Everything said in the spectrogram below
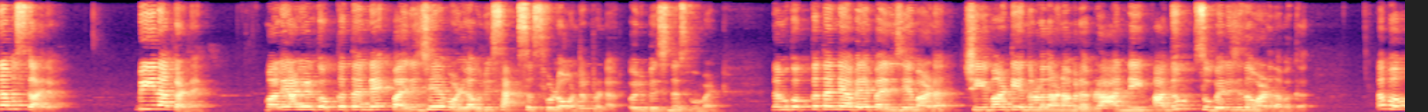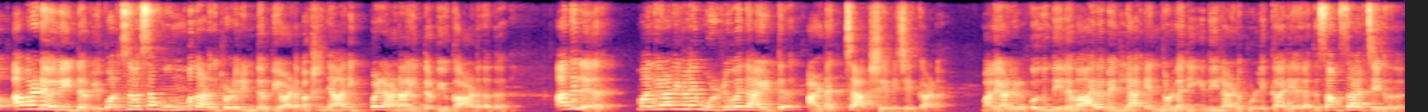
നമസ്കാരം. ബീന കണ്ണൻ. മലയാളികൾക്കൊക്കെ തന്നെ പരിചയമുള്ള ഒരു സക്സസ്ഫുൾ ഓണ്ടർപ്രണർ ഒരു ബിസിനസ് വുമൺ നമുക്കൊക്കെ തന്നെ അവരെ പരിചയമാണ്. ഷീമാട്ടി എന്നുള്ളതാണ് അവരുടെ ബ്രാൻഡ് നെയിം അതും സുപരിചിതമാണ് നമുക്ക്. അപ്പോൾ അവരുടെ ഒരു ഇന്റർവ്യൂ കുറച്ച് ദിവസം മുമ്പ് നടന്നിട്ടുള്ള ഒരു ഇന്റർവ്യൂ ആണ്. പക്ഷെ ഞാൻ ഇപ്പോഴാണ് ആ ഇന്റർവ്യൂ കാണുന്നത്. അതിൽ മലയാളികളെ മുഴുവനായിട്ട് അടച്ചാക്ഷേപിച്ചേക്കാണ്. മലയാളികൾക്കൊന്നും നിലവാരമില്ല എന്നുള്ള രീതിയിലാണ് പുള്ളിക്കാരി അതിനകത്ത് സംസാരിച്ചേക്കുന്നത്.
